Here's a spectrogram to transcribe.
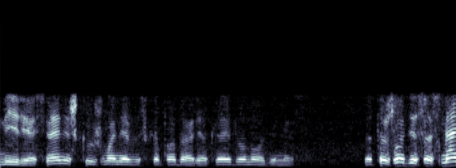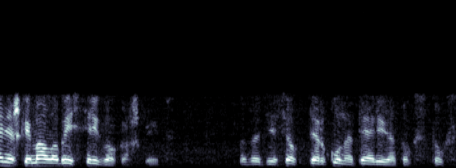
mirė, asmeniškai už mane viską padarė, atleido nuodėmės. Bet tas žodis asmeniškai man labai strigo kažkaip. Tada tiesiog per kūną perėjo toks, toks,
